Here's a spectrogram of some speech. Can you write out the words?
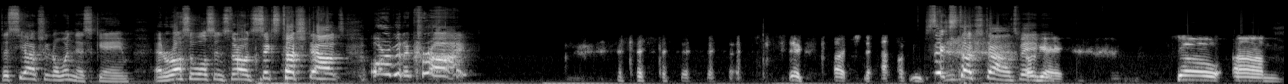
The Seahawks are gonna win this game, and Russell Wilson's throwing six touchdowns, or I'm gonna cry. Six touchdowns. Six touchdowns, baby. Okay. So, um,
